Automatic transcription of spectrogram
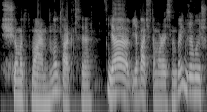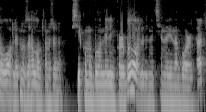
Що ми тут маємо? Ну так, це. Я, я бачив, там у Racing Break вже вийшов огляд. Ну, загалом там вже всі, кому було не лінь, поробили огляди на ці нові набори, так?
